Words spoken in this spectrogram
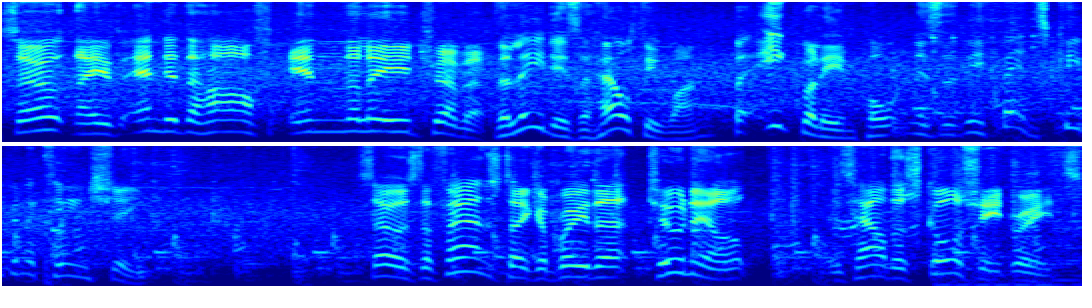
So they've ended the half in the lead, Trevor. The lead is a healthy one, but equally important is the defence keeping a clean sheet. So as the fans take a breather, 2-0 is how the score sheet reads.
